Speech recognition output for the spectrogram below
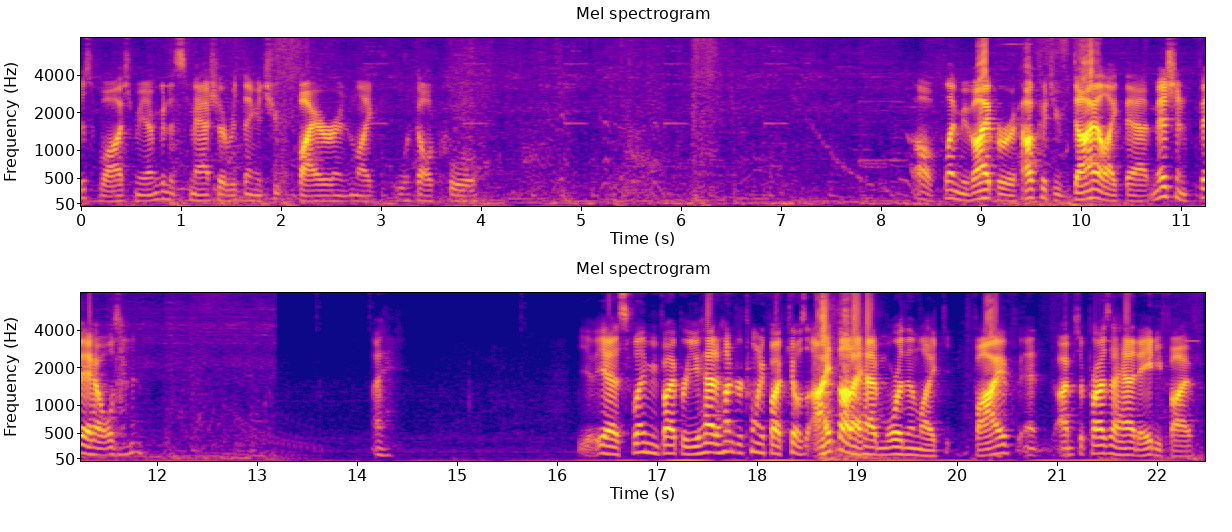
just watch me. I'm gonna smash everything and shoot fire and, like, look all cool. Oh, Flaming Viper, how could you die like that? Mission failed. I... Yes, Flaming Viper, you had 125 kills. I thought I had more than like 5, and I'm surprised I had 85.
